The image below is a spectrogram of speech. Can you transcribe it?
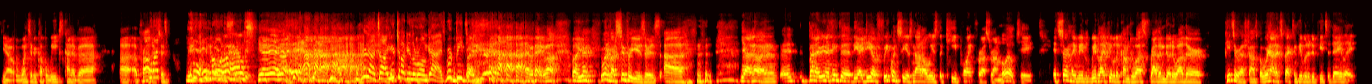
you know once every couple weeks kind of a a product. What? So yeah, no, my house. Yeah, yeah, yeah. yeah, yeah. You're not talking. You're talking to the wrong guys. We're pizza. right. Well, well, you're, you're one of our super users. Uh, yeah, no. It, but I mean, I think the the idea of frequency is not always the key point for us around loyalty. It's certainly we'd we'd like people to come to us rather than go to other pizza restaurants, but we're not expecting people to do pizza daily.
